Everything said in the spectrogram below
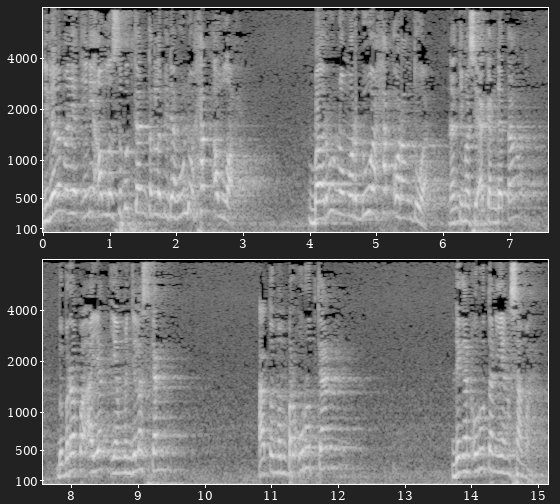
Di dalam ayat ini Allah sebutkan terlebih dahulu hak Allah. Baru nomor dua hak orang tua. Nanti masih akan datang beberapa ayat yang menjelaskan atau memperurutkan dengan urutan yang sama.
